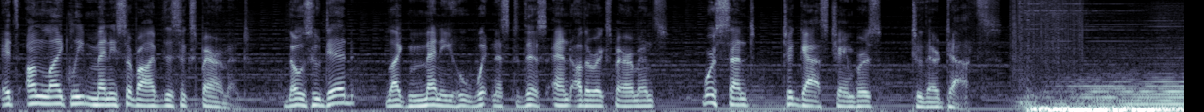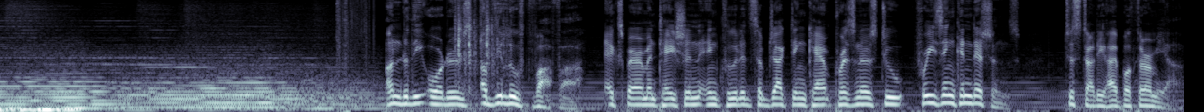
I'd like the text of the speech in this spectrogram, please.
it's unlikely many survived this experiment. Those who did, like many who witnessed this and other experiments, were sent to gas chambers to their deaths. under the orders of the Luftwaffe. Experimentation included subjecting camp prisoners to freezing conditions to study hypothermia.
